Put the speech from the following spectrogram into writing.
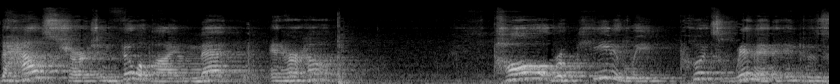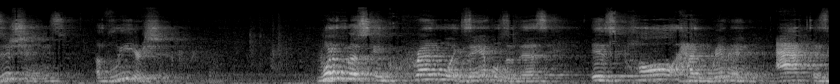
The house church in Philippi met in her home. Paul repeatedly puts women in positions of leadership. One of the most incredible examples of this is Paul had women act as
